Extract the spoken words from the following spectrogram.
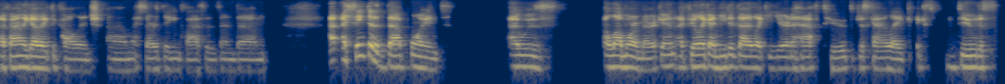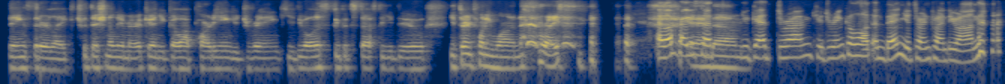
I finally got back to college. Um, I started taking classes and um, I, I think that at that point, I was a lot more American. I feel like I needed that like a year and a half too to just kind of like ex- do the things that are like traditionally American. You go out partying, you drink, you do all this stupid stuff that you do. You turn 21, right? I love how you and, said um, you get drunk, you drink a lot, and then you turn 21.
